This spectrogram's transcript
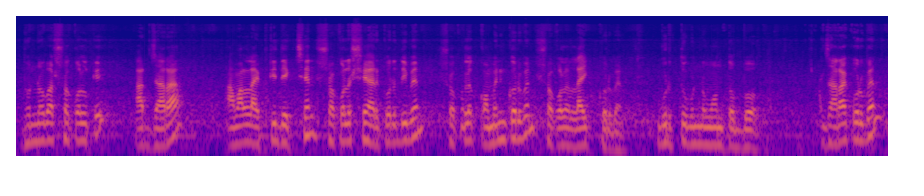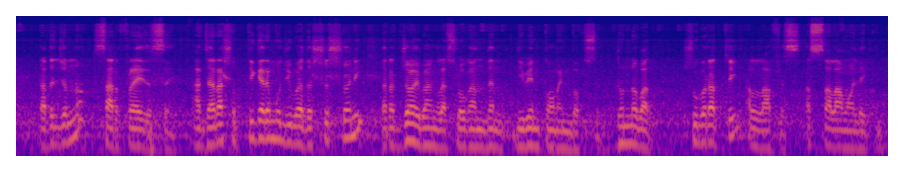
ধন্যবাদ সকলকে। আর যারা আমার লাইভটি দেখছেন, সকলে শেয়ার করে দিবেন, সকলে কমেন্ট করবেন, সকলে লাইক করবেন। গুরুত্বপূর্ণ মন্তব্য যারা করবেন তাদের জন্য সারপ্রাইজ আছে। আর যারা সত্যিকারের মুজিবাদর্শ সৈনিক, তারা জয় বাংলা স্লোগান দেন, দিবেন কমেন্ট বক্সে ধন্যবাদ। শুভরাত্রি। আল্লাহ হাফেজ। আসসালামু আলাইকুম।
